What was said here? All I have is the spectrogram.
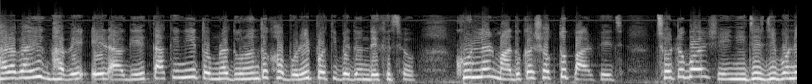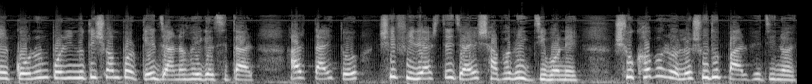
ধারাবাহিকভাবে এর আগে তাকে নিয়ে তোমরা দুরন্ত খবরের প্রতিবেদন দেখেছ। খুলনার মাদকাসক্ত পারভেজ। ছোট বয়সে নিজের জীবনের করুণ পরিণতি সম্পর্কে জানা হয়ে গেছে তার। আর তাই তো সে ফিরে আসতে যায় স্বাভাবিক জীবনে। সুখবর হলো শুধু পারভেজই নয়,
